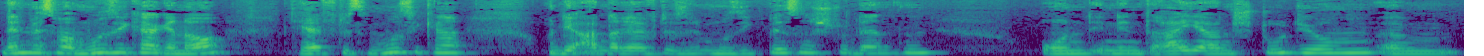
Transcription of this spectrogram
Nennen wir es mal Musiker, genau. Die Hälfte sind Musiker und die andere Hälfte sind Musik-Business-Studenten. Und in den drei Jahren Studium, ähm,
